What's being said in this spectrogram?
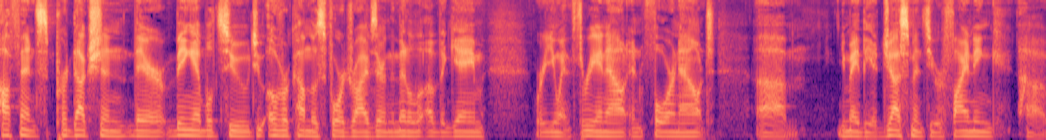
offense production there, being able to to overcome those four drives there in the middle of the game, where you went three and out and four and out. Um, you made the adjustments. You were finding uh,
